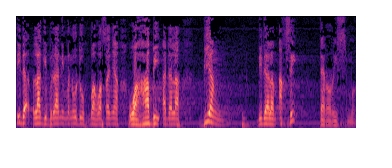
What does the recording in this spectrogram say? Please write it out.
Tidak lagi berani menuduh bahwasanya Wahabi adalah biang di dalam aksi terorisme.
